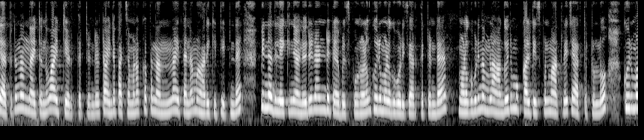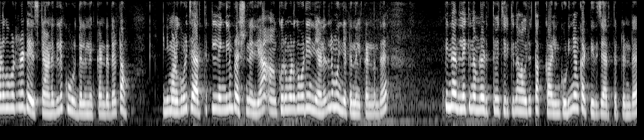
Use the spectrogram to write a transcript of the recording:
ചേർത്തിട്ട് നന്നായിട്ടൊന്ന് വഴറ്റിയെടുത്തിട്ടുണ്ട് കേട്ടോ. അതിന്റെ പച്ചമണമൊക്കെ ഇപ്പം നന്നായി തന്നെ മാറി കിട്ടിയിട്ടുണ്ട്. പിന്നെ അതിലേക്ക് ഞാനൊരു രണ്ട് ടേബിൾ സ്പൂണോളം കുരുമുളക് പൊടി ചേർത്തിട്ടുണ്ട്. മുളക് പൊടി നമ്മൾ ആകെ ഒരു മുക്കാൽ ടീസ്പൂൺ മാത്രമേ ചേർത്തിട്ടുള്ളൂ. കുരുമുളക് പൊടിയുടെ ടേസ്റ്റാണ് ഇതിൽ കൂടുതൽ നിൽക്കേണ്ടത് കേട്ടോ. ഇനി മുളക് പൊടി ചേർത്തിട്ടില്ലെങ്കിലും പ്രശ്നമില്ല. കുരുമുളക് പൊടി തന്നെയാണ് ഇതിൽ മുന്നിട്ട് നിൽക്കേണ്ടത്. പിന്നെ അതിലേക്ക് നമ്മൾ എടുത്തു വെച്ചിരിക്കുന്ന ആ ഒരു തക്കാളിയും കൂടി ഞാൻ കട്ട് ചെയ്ത് ചേർത്തിട്ടുണ്ട്.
